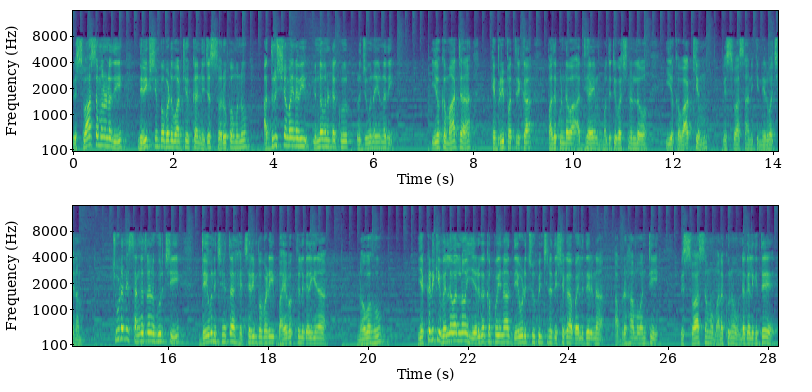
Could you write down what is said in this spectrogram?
విశ్వాసమనున్నది నిరీక్షింపబడి వాటి యొక్క నిజ స్వరూపమును అదృశ్యమైనవి ఉన్నవనుటకు రుజువునై ఉన్నది. ఈ యొక్క మాట హెబ్రి పత్రిక పదకొండవ అధ్యాయం మొదటి వచనంలో ఈ యొక్క వాక్యం విశ్వాసానికి నిర్వచనం. చూడని సంగతులను గూర్చి దేవుని చేత హెచ్చరింపబడి భయభక్తులు కలిగిన నోవహు ఎక్కడికి వెళ్ళవలనో ఎరుగకపోయినా దేవుడు చూపించిన దిశగా బయలుదేరిన అబ్రహాము వంటి విశ్వాసము మనకును ఉండగలిగితే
